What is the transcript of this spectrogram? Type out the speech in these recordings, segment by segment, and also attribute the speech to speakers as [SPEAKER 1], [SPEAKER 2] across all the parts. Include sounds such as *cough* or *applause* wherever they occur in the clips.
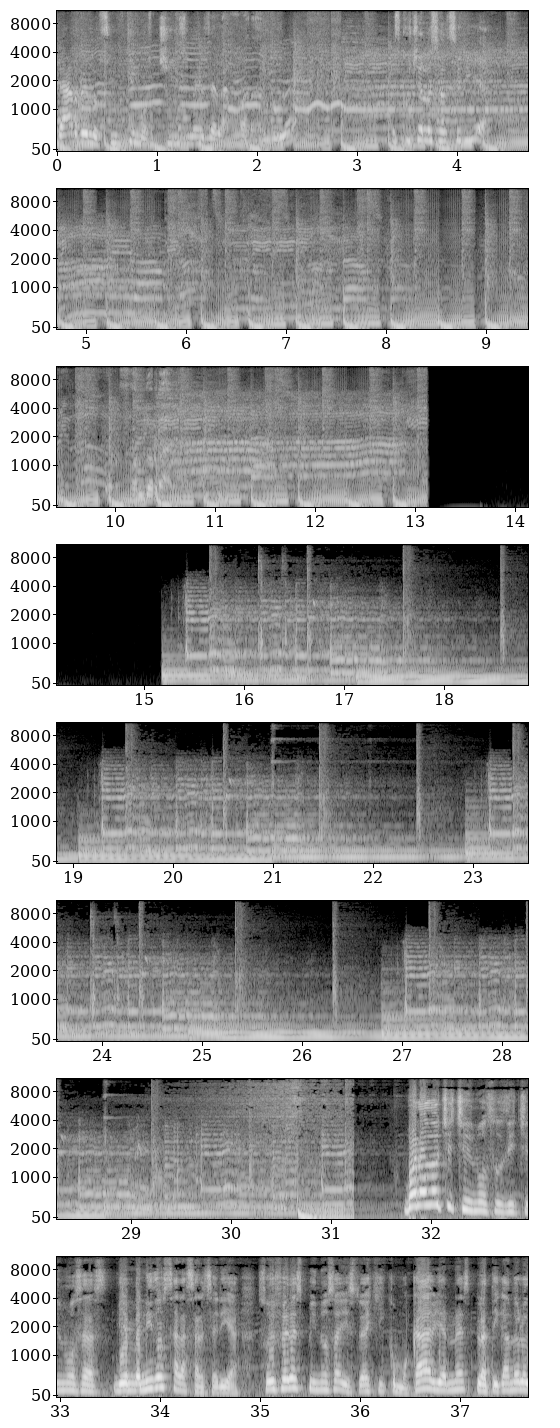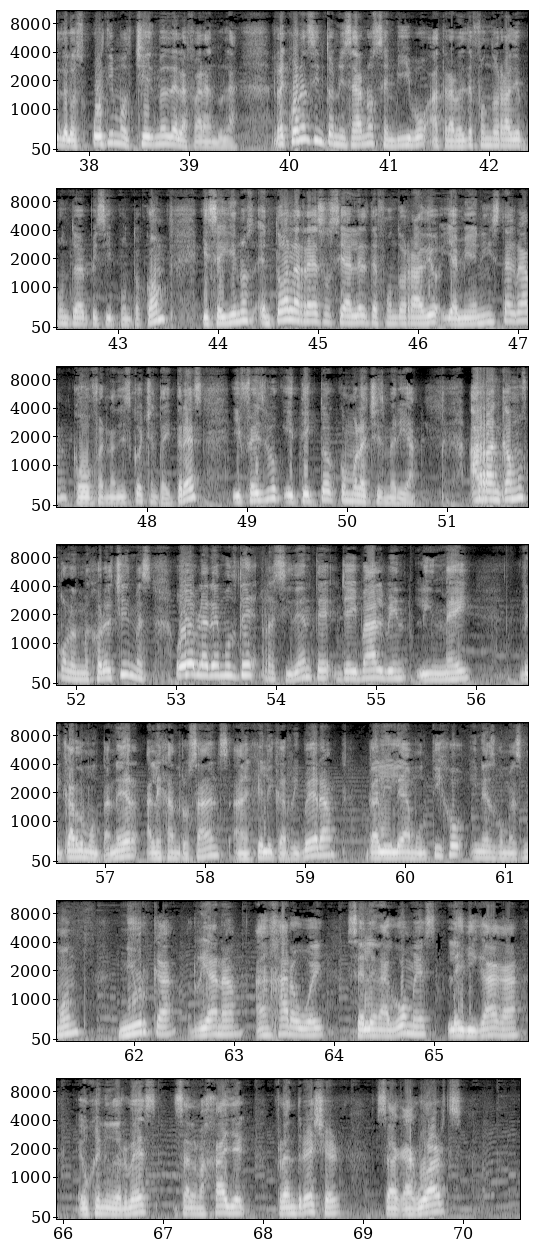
[SPEAKER 1] enterar de los últimos chismes de la farándula? Escucha la salsería. Buenas noches chismosos y chismosas, bienvenidos a la salsería. Soy Fer Espinosa y estoy aquí como cada viernes platicándoles de los últimos chismes de la farándula. Recuerden sintonizarnos en vivo a través de fondoradio.epc.com y seguirnos en todas las redes sociales de Fondo Radio y a mí en Instagram como Fernandisco83 y Facebook y TikTok como La Chismería. Arrancamos con los mejores chismes. Hoy hablaremos de Residente, J Balvin, Lin May, Ricardo Montaner, Alejandro Sanz, Angélica Rivera, Galilea Montijo, Inés Gómez Montt, Niurka, Rihanna, Anne Hathaway, Selena Gómez, Lady Gaga, Eugenio Derbez, Salma Hayek, Fran Drescher, Zach Awards,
